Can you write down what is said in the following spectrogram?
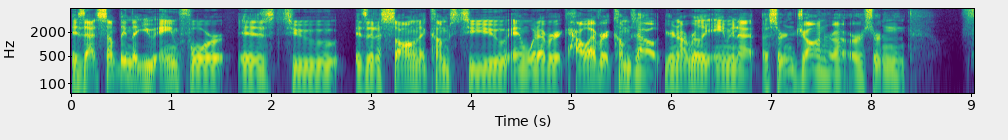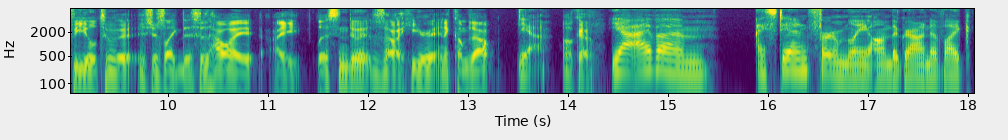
is that something that you aim for? Is to is it a song that comes to you, and whatever, however it comes out, you're not really aiming at a certain genre or a certain feel to it. It's just like this is how I I listen to it. This is how I hear it, and it comes out. Yeah. Okay, Yeah, I've um I stand firmly on the ground of like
